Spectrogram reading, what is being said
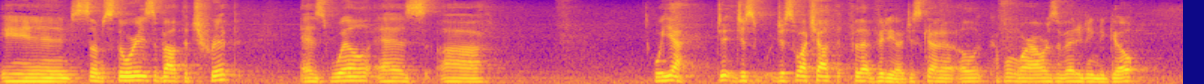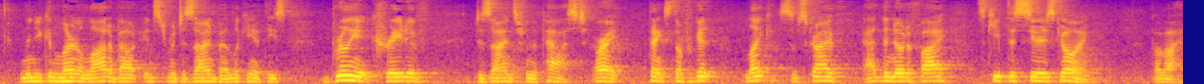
and some stories about the trip, as well as, uh, well, yeah, just just watch out for that video. I just got a, a couple more hours of editing to go, and then you can learn a lot about instrument design by looking at these brilliant creative designs from the past. All right, thanks. Don't forget like, subscribe, add the notify. Let's keep this series going. Bye bye.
